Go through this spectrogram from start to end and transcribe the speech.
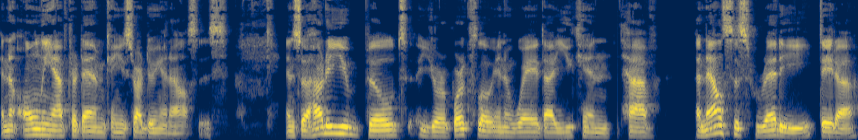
and only after them can you start doing analysis. And so, how do you build your workflow in a way that you can have analysis ready data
